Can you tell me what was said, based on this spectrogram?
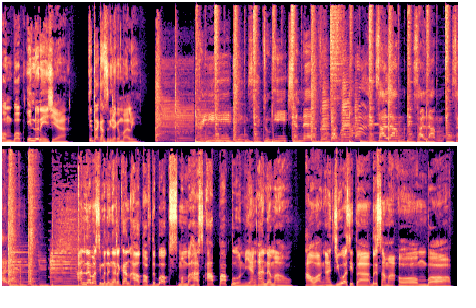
Om Bob Indonesia. Kita akan segera kembali. Greetings to each and everyone. Salam, salam, salam. Anda masih mendengarkan Out of the Box, membahas apa pun yang Anda mau. Awang Ajiwasita bersama Om Bob.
